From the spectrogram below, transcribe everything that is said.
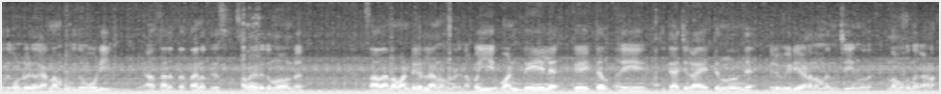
ഇത് കൊണ്ടുവരുന്നത്. കാരണം ഇത് ഓടി ആ സ്ഥലത്തെത്താൻ ഒത്തിരി സമയം എടുക്കുന്നതുകൊണ്ട് സാധാരണ വണ്ടികളിലാണ് കൊണ്ടുവരുന്നത്. അപ്പോൾ ഈ വണ്ടിയിൽ കയറ്റും ഈ ഹിറ്റാച്ചി കയറ്റുന്നതിന്റെ ഒരു വീഡിയോ ആണ് നമ്മളിന്ന് ചെയ്യുന്നത്. നമുക്കൊന്ന് കാണാം.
